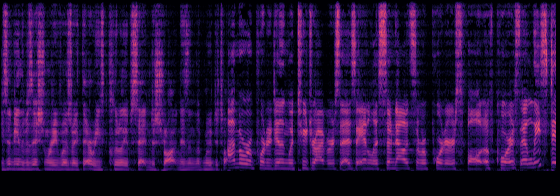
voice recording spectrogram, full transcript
he's going to be in the position where he was right there, where he's clearly upset and distraught and isn't in the mood to talk. I'm a reporter dealing with two drivers as analysts, so now it's the reporter's fault, of course. At least Dale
